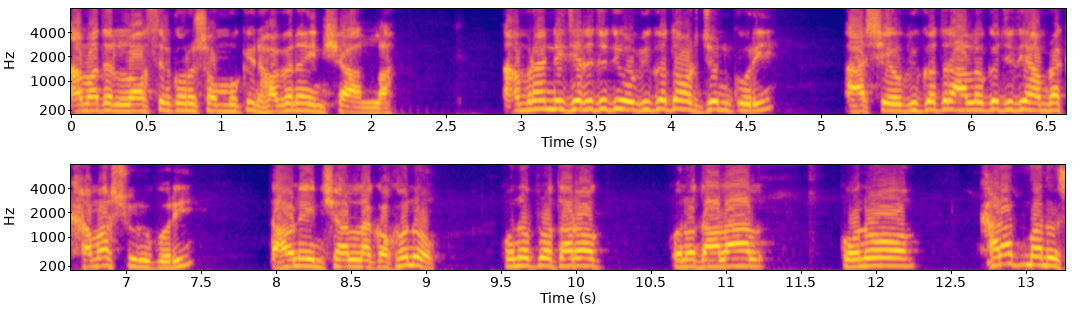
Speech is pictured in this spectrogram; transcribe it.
আমাদের লসের কোনো সম্মুখীন হবে না ইনশাআল্লাহ। আমরা নিজেরা যদি অভিজ্ঞতা অর্জন করি, আর সেই অভিজ্ঞতার আলোকে যদি আমরা খামার শুরু করি, তাহলে ইনশাআল্লাহ কখনো কোনো প্রতারক, কোনো দালাল, কোনো খারাপ মানুষ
